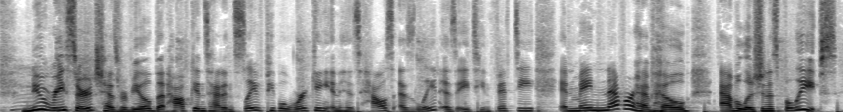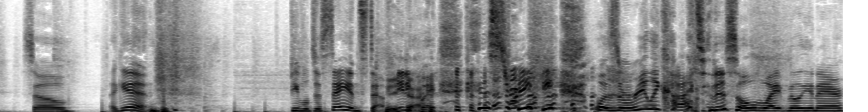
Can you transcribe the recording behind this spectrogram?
New research has revealed that Hopkins had enslaved people working in his house as late as 1850 and may never have held abolitionist beliefs. So, again, people just saying stuff. Anyway, history was really kind to this old white millionaire.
